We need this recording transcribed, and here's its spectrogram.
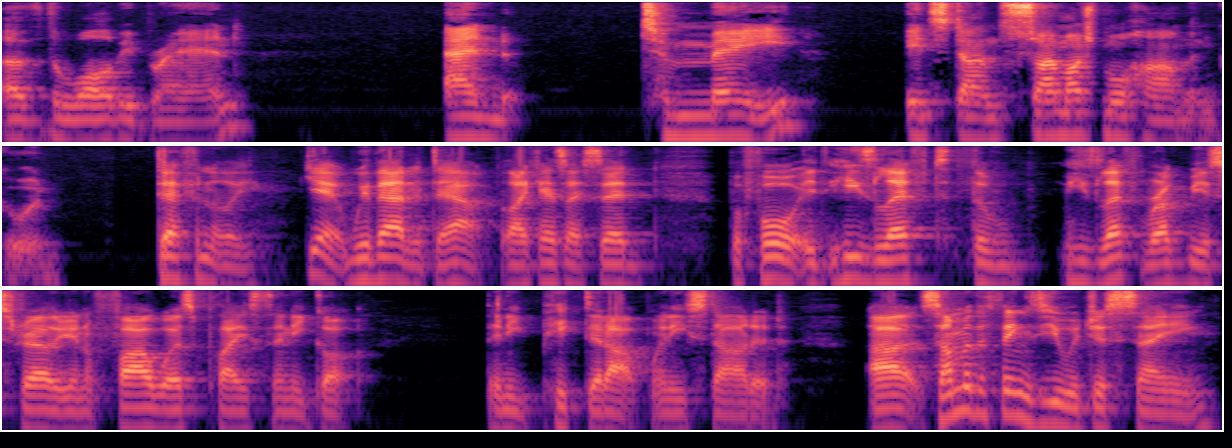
of the Wallaby brand. And to me, it's done so much more harm than good. Definitely. Yeah, without a doubt. Like as I said before, it, he's left the he's left rugby Australia in a far worse place than he got than he picked it up when he started. Uh, some of the things you were just saying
